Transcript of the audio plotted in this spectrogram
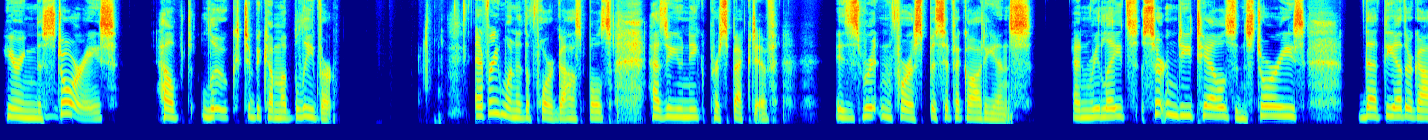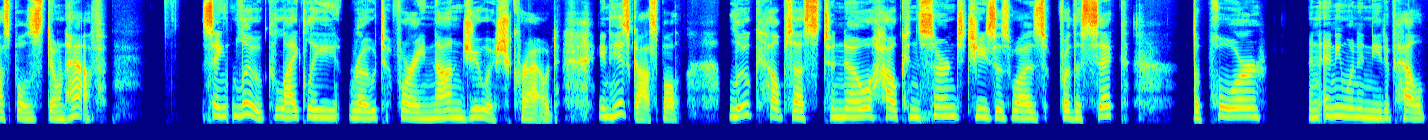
Hearing the stories helped Luke to become a believer. Every one of the four Gospels has a unique perspective, is written for a specific audience, and relates certain details and stories that the other Gospels don't have. St. Luke likely wrote for a non Jewish crowd. In his Gospel, Luke helps us to know how concerned Jesus was for the sick, the poor, and anyone in need of help,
